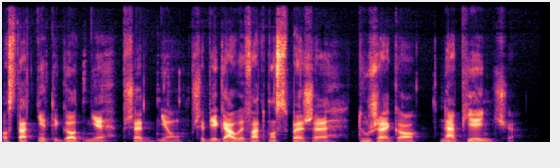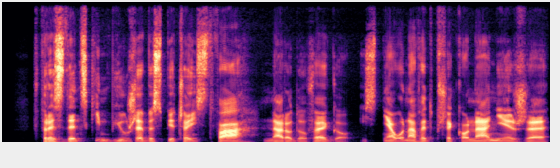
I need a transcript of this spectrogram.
Ostatnie tygodnie przed nią przebiegały w atmosferze dużego napięcia. Prezydenckim Biurze Bezpieczeństwa Narodowego istniało nawet przekonanie, że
